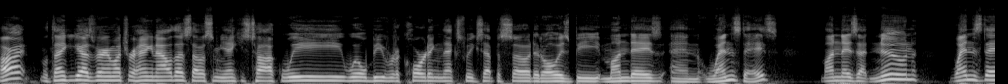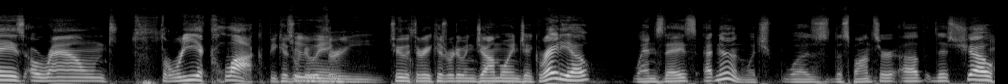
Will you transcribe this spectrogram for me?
All right. Well, thank you guys very much for hanging out with us. That was some Yankees talk. We will be recording next week's episode. It'll always be Mondays and Wednesdays. Mondays at noon. Wednesdays around three o'clock because we're doing Two, doing three, two, three because we're doing Jomboy and Jake Radio. Wednesdays at noon, which was the sponsor of this show.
